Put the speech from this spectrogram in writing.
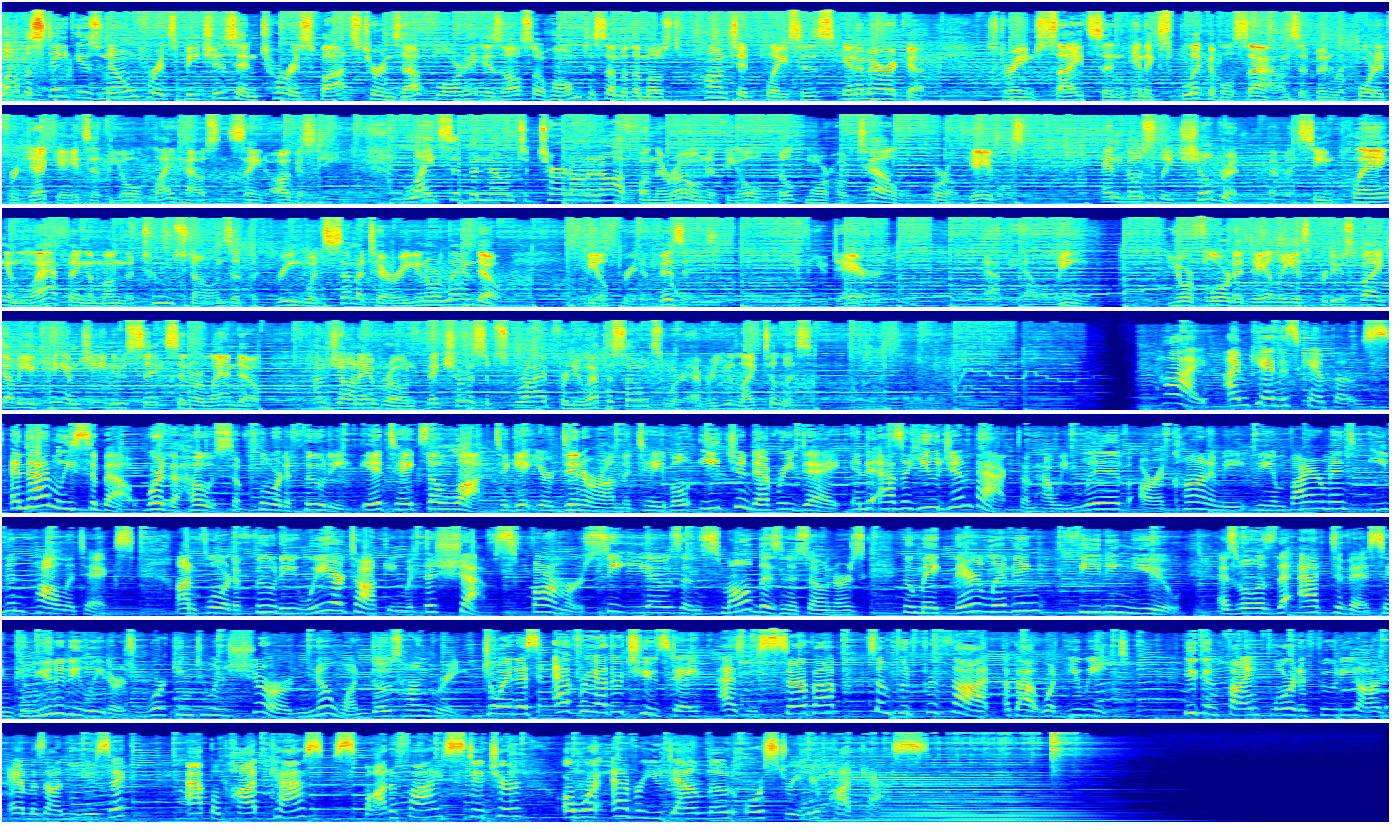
While the state is known for its beaches and tourist spots, turns out Florida is also home to some of the most haunted places in America. Strange sights and inexplicable sounds have been reported for decades at the old lighthouse in St. Augustine. Lights have been known to turn on and off on their own at the old Biltmore Hotel in Coral Gables. And ghostly children have been seen playing and laughing among the tombstones at the Greenwood Cemetery in Orlando. Feel free to visit if you dare. Happy Halloween. Your Florida Daily is produced by WKMG News 6 in Orlando. I'm John Ambrone. Make sure to subscribe for new episodes wherever you like to listen. Hi, I'm Candace Campos. And I'm Lisa Bell. We're the hosts of Florida Foodie. It takes a lot to get your dinner on the table each and every day, and it has a huge impact on how we live, our economy, the environment, even politics. On Florida Foodie, we are talking with the chefs, farmers, CEOs, and small business owners who make their living feeding you, as well as the activists and community leaders working to ensure no one goes hungry. Join us every other Tuesday as we serve up some food for thought about what you eat. You can find Florida Foodie on Amazon Music, Apple Podcasts, Spotify, Stitcher, or wherever you download or stream your podcasts.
